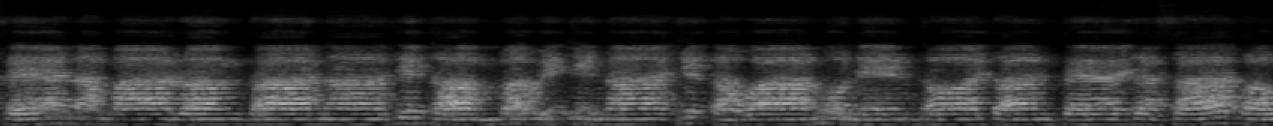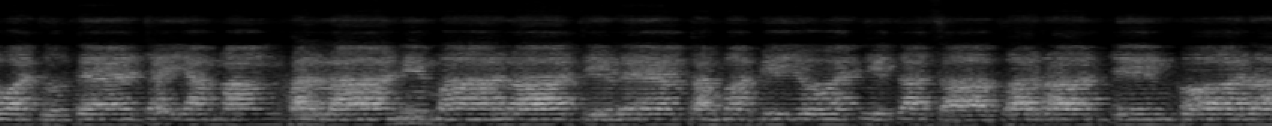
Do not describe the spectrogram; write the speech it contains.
เสนามารังทานาทิธรรมบวิจินาจิตวามุนินโทตันเตจะสาภวตุเตชยมังคลานิมาลาติเลกรรมปิโยติตาสาภรันติงโครา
